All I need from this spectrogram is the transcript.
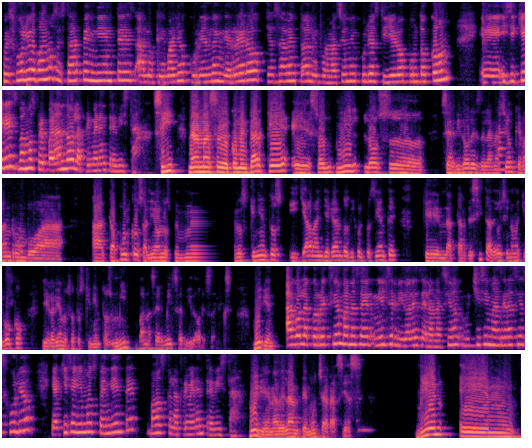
Pues Julio, vamos a estar pendientes a lo que vaya ocurriendo en Guerrero. Ya saben, toda la información en julioastillero.com. Eh, y si quieres, vamos preparando la primera entrevista. Sí, nada más eh, comentar que eh, son mil los servidores de la nación ah. que van rumbo a, a Acapulco. Salieron los primeros los 500 y ya van llegando, dijo el presidente, que en la tardecita de hoy, si no me equivoco, llegarían los otros 500 mil, van a ser mil servidores, Alex. Muy bien. Hago la corrección, van a ser mil servidores de la nación. Muchísimas gracias, Julio. Y aquí seguimos pendiente. Vamos con la primera entrevista. Muy bien, adelante, muchas gracias. Bien, em,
